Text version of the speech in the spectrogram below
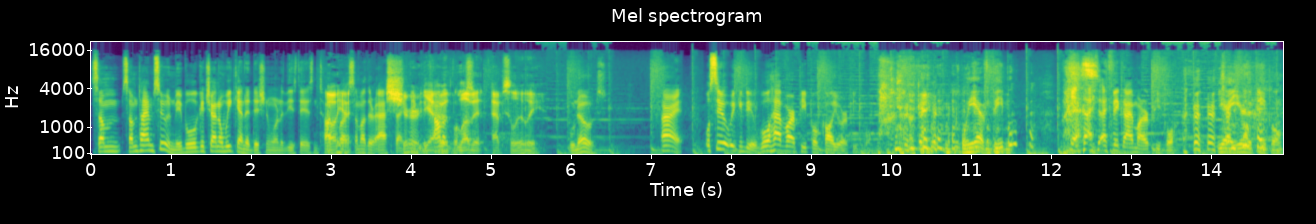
some sometime soon. Maybe we'll get you on a weekend edition one of these days and talk Oh, about yeah. some other aspect. Sure, maybe the yeah, I would books. love it. Absolutely. Who knows? All right, we'll see what we can do. We'll have our people call your people. We have people? I, I think I'm our people. Yeah, you're the people.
